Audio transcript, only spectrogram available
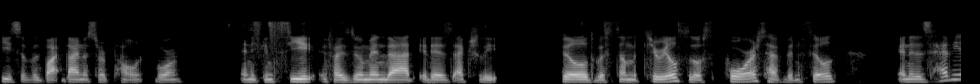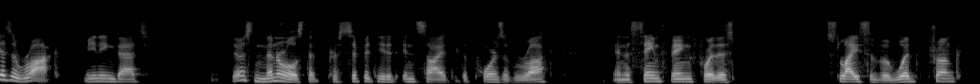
piece of a dinosaur bone. And you can see if I zoom in that it is actually filled with some material. So those pores have been filled and it is heavy as a rock, meaning that there's minerals that precipitated inside the pores of rock. And the same thing for this slice of a wood trunk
